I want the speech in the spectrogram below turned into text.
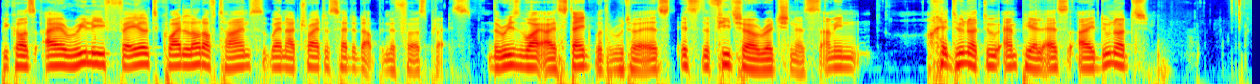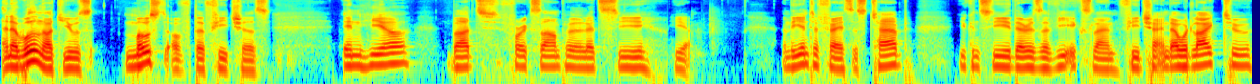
because I really failed quite a lot of times when I tried to set it up in the first place. The reason why I stayed with RouterOS is the feature richness. I mean, I do not do MPLS. I do not, and I will not use most of the features in here. But for example, let's see here. In the interfaces tab, you can see there is a VXLAN feature and I would like to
